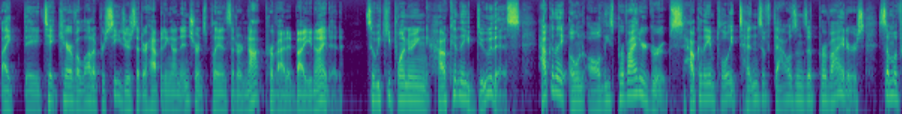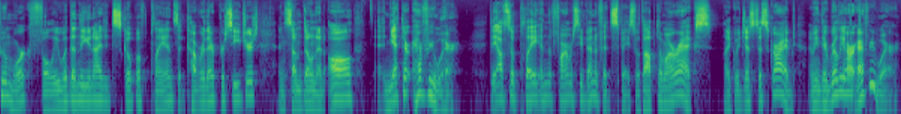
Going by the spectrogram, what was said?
Like they take care of a lot of procedures that are happening on insurance plans that are not provided by United. So we keep wondering how can they do this? How can they own all these provider groups? How can they employ tens of thousands of providers, some of whom work fully within the United scope of plans that cover their procedures and some don't at all, and yet they're everywhere. They also play in the pharmacy benefits space with OptumRx, like we just described. I mean, they really are everywhere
